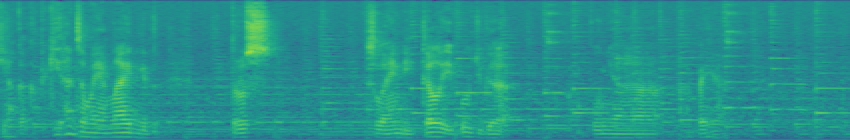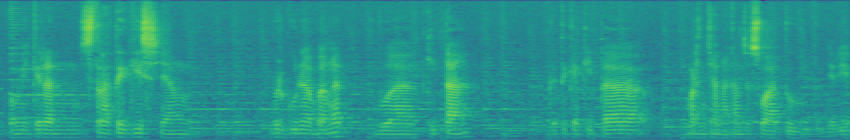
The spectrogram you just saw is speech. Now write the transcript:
iya nggak kepikiran sama yang lain gitu. Terus selain detail ibu juga punya apa ya pemikiran strategis yang berguna banget buat kita ketika kita merencanakan sesuatu gitu. Jadi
